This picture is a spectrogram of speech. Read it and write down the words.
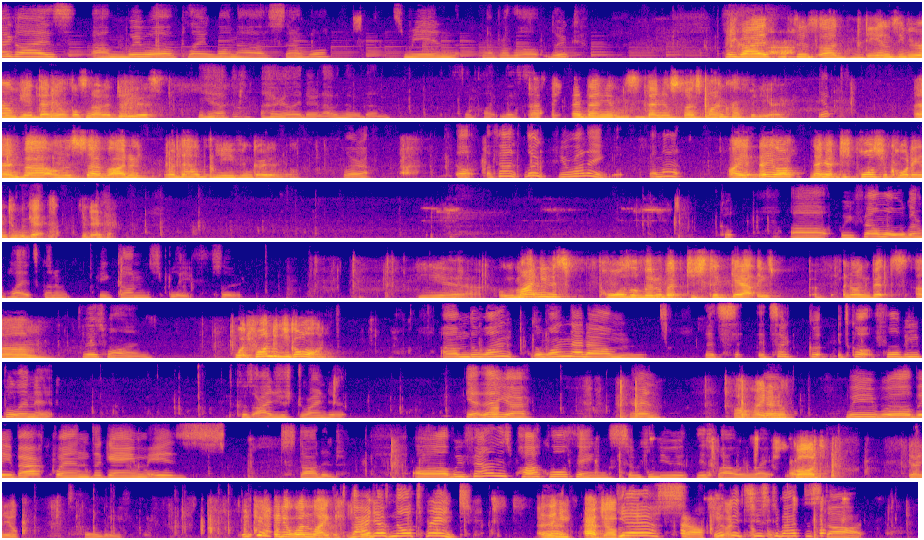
Hey guys, um, we were playing on a server. It's me and my brother Luke. Hey guys, this is uh, DNCB Realm here. Daniel doesn't know how to do this. Yeah, I really don't. I've never done stuff like this. Uh, yeah, Daniel, this is Daniel's first Minecraft video. Yep. And uh, on the server, I don't. Where the hell did you even go, Daniel? Where? Oh, I found. Look, you're running. I'm at. Oh yeah, there you are. Daniel, just pause recording until we get to do. Okay. Uh, we found what we're gonna play. It's gonna be gun spleef. So Yeah, we might need to pause a little bit just to get out these uh, annoying bits. Um, this one. which one did you go on? Um, the one, the one that um, that's it's like go- it's got four people in it. Cause I just joined it. Yeah, there you go. You're in. Oh, hey Daniel. We will be back when the game is started. Uh, we found this parkour thing, so we can do this while we wait. God, Daniel. Holy. Don't you hate it when like you Guy does not sprint. and then you jump? Yes. and after you, Look, like, it's just about to start.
